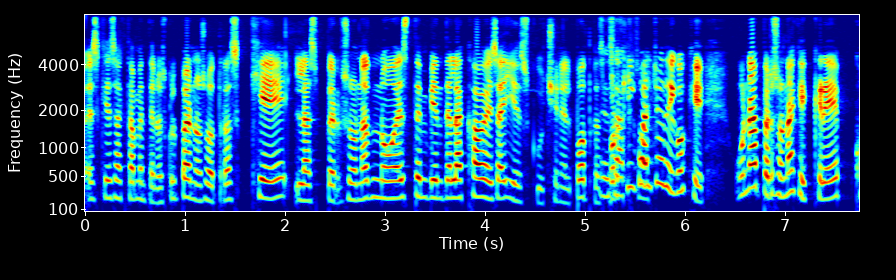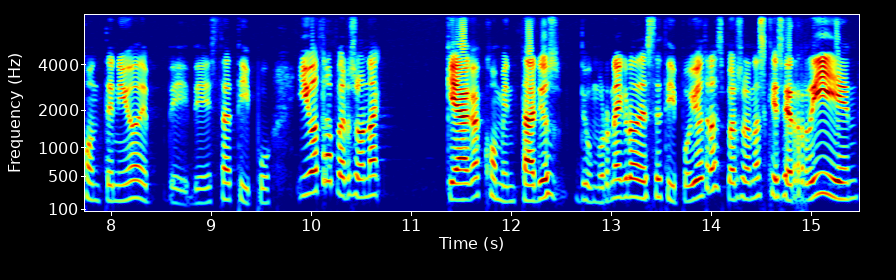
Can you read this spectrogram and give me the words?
es que exactamente no es culpa de nosotras que las personas no estén bien de la cabeza y escuchen el podcast. Exacto. Porque igual yo digo que una persona que cree contenido de, de, de este tipo y otra persona que haga comentarios de humor negro de este tipo y otras personas que se ríen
